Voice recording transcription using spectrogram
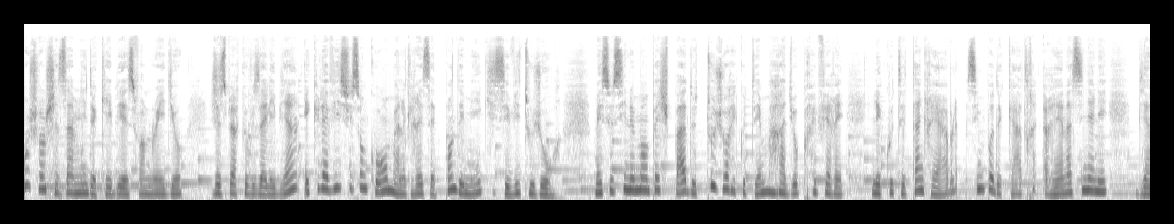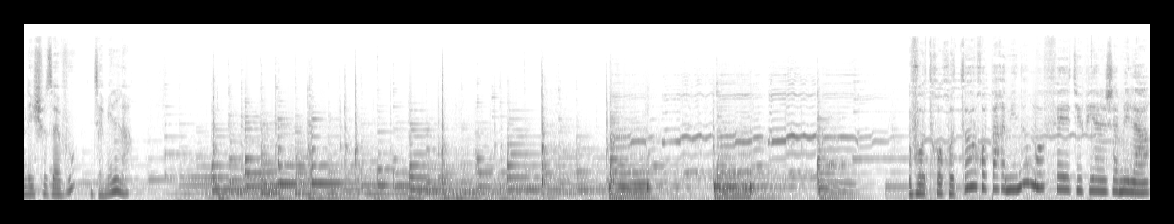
Bonjour chers amis de KBS One Radio. J'espère que vous allez bien et que la vie suit son cours malgré cette pandémie qui sévit toujours. Mais ceci ne m'empêche pas de toujours écouter ma radio préférée. L'écoute est agréable, Simpo de 4, rien à signaler. Bien des choses à vous, Jamila. Votre retour parmi nous me fait du bien, Jamila.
